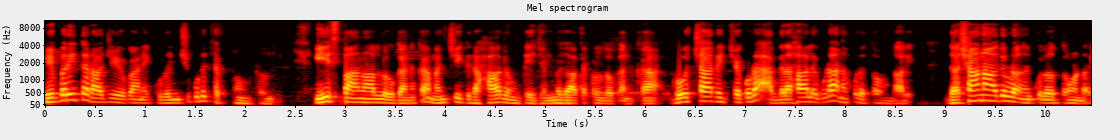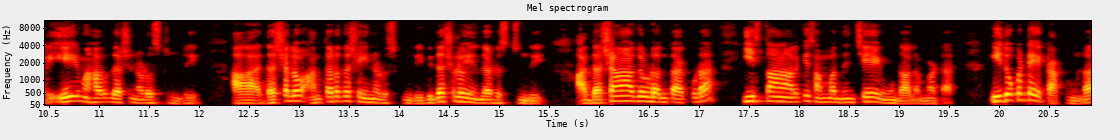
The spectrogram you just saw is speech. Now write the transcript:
విపరీత రాజయోగానికి గురించి కూడా చెప్తూ ఉంటుంది. ఈ స్థానాల్లో గనక మంచి గ్రహాలు ఉంటే జన్మజాతకంలో కనుక గోచారీత్య కూడా ఆ గ్రహాలు కూడా అనుకూలత ఉండాలి. దశానాథుడు అనుకూలత ఉండాలి. ఏ మహర్దశ నడుస్తుంది? ఆ దశలో అంతర్దశ ఏం నడుస్తుంది? విదశలో ఏం నడుస్తుంది? ఆ దశనాథుడు అంతా కూడా ఈ స్థానాలకి సంబంధించే ఉండాలన్నమాట. ఇదొకటే కాకుండా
